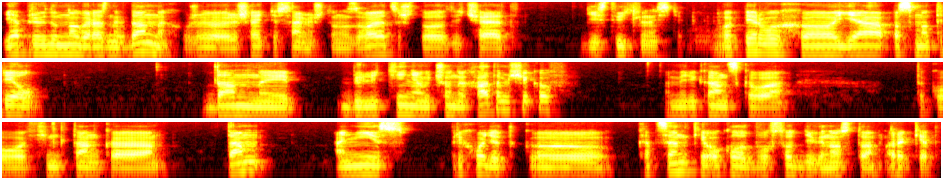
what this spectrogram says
я приведу много разных данных, уже решайте сами, что называется, что отвечает действительности. Во-первых, э, я посмотрел данные бюллетеня ученых-атомщиков американского такого think-танка. Там они приходят к, к оценке около 290 ракет.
